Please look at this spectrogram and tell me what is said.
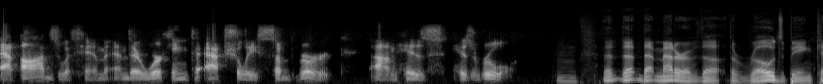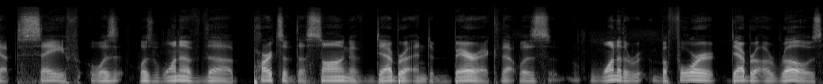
at odds with him, and they're working to actually subvert um, his his rule. Hmm. That, that that matter of the the roads being kept safe was was one of the parts of the song of Deborah and Barak that was one of the before Deborah arose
